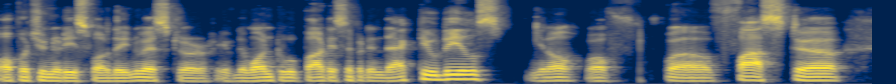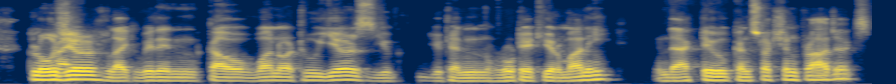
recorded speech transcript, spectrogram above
opportunities for the investor if they want to participate in the active deals, you know, of uh, fast uh, closure, right. like within one or two years, you you can rotate your money in the active construction projects.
